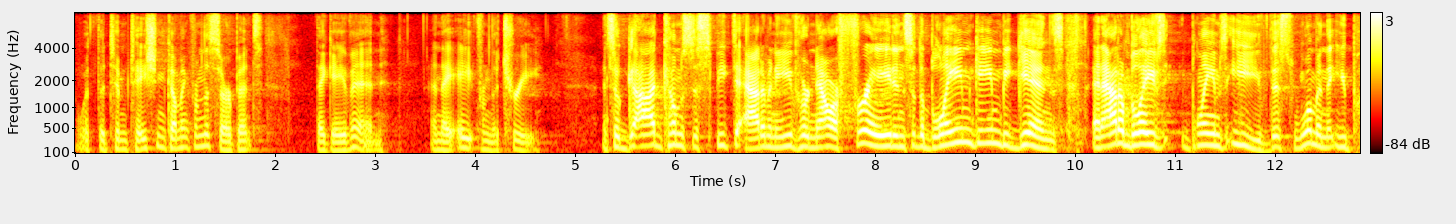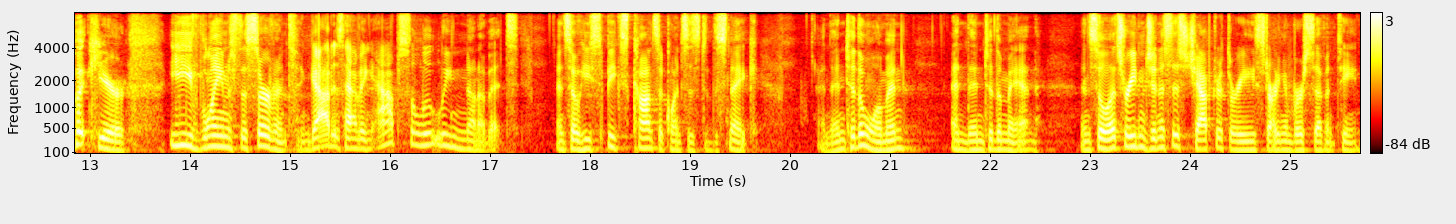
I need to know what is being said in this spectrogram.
with the temptation coming from the serpent, they gave in and they ate from the tree. And so God comes to speak to Adam and Eve, who are now afraid. And so the blame game begins. And Adam blames, blames Eve, this woman that you put here. Eve blames the servant. And God is having absolutely none of it. And so he speaks consequences to the snake, and then to the woman, and then to the man. And so let's read in Genesis chapter 3, starting in verse 17.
